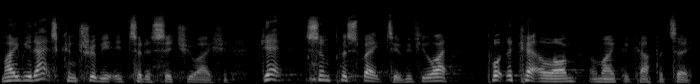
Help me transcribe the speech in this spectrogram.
Maybe that's contributed to the situation. Get some perspective. If you like, put the kettle on and make a cup of tea.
